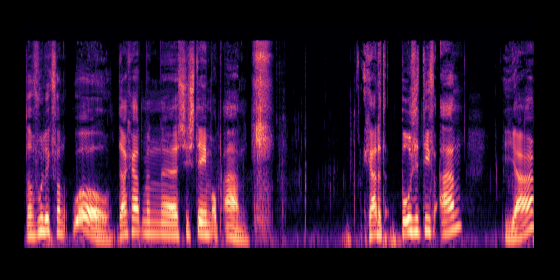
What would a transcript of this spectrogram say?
dan voel ik van wow, daar gaat mijn uh, systeem op aan. Gaat het positief aan? Ja.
